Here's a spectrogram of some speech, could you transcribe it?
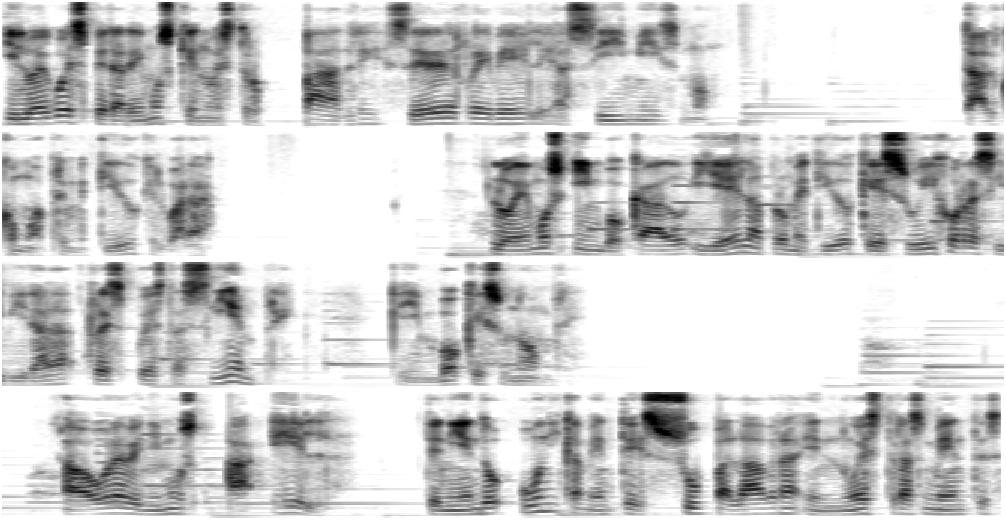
y luego esperaremos que nuestro Padre se revele a sí mismo tal como ha prometido que lo hará. Lo hemos invocado y Él ha prometido que su Hijo recibirá respuesta siempre que invoque su nombre. Ahora venimos a Él, teniendo únicamente su palabra en nuestras mentes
